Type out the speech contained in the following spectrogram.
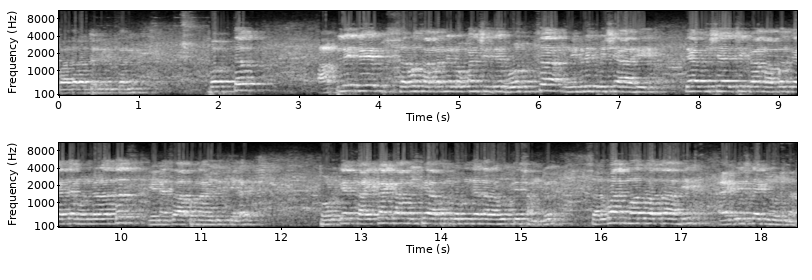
बाजाराच्या निमित्ताने. फक्त आपले जे सर्वसामान्य लोकांशी जे रोजचा निगडीत विषय आहे त्या विषयाचे काम आपण त्या त्या मंडळातच घेण्याचा आपण आयोजित केलं आहे थोडक्यात काय काय काम इथे आपण करून देणार आहोत ते सांगतोय. सर्वात महत्त्वाचं आहे ॲग्रिस्टॅग योजना.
